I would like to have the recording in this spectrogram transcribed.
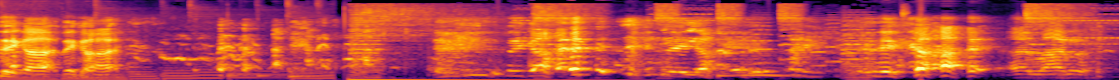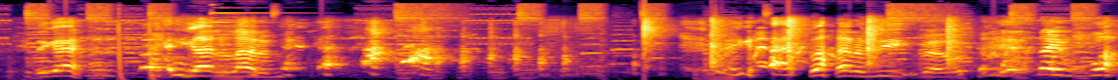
they got they got they got they got they got a lot of they got they got a lot of they got a lot of meat, bro. Like what?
